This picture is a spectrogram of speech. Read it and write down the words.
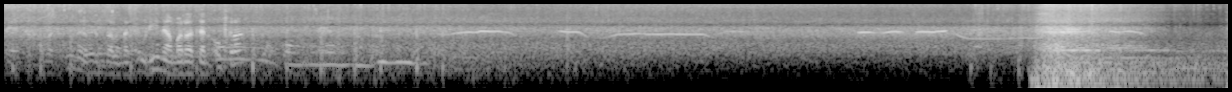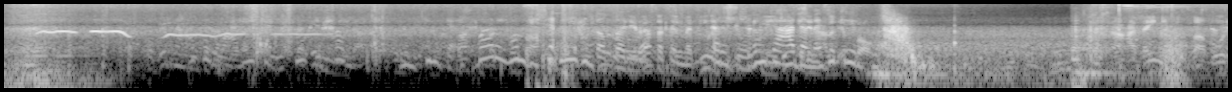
سيتحركون ضد المسؤولين مرة أخرى؟ عند الضرورة دراسة المدينة أرجو بشكل منك جيد عدم على ذكر الإطلاق. ساعتين في الطابور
